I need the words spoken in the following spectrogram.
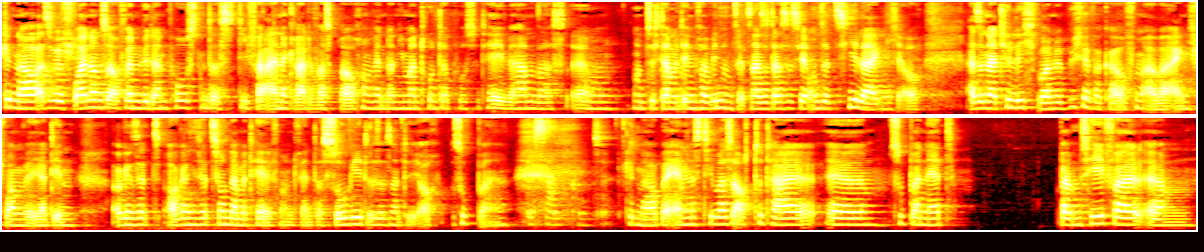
Genau, also wir freuen uns auch, wenn wir dann posten, dass die Vereine gerade was brauchen, wenn dann jemand drunter postet, hey, wir haben was ähm, mhm. und sich damit in Verbindung setzen. Also das ist ja unser Ziel eigentlich auch. Also natürlich wollen wir Bücher verkaufen, aber eigentlich wollen wir ja den Organisationen damit helfen. Und wenn das so geht, ist es natürlich auch super. Ja. Gesamtkonzept. Genau, bei Amnesty war es auch total äh, super nett beim Hefall ähm,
